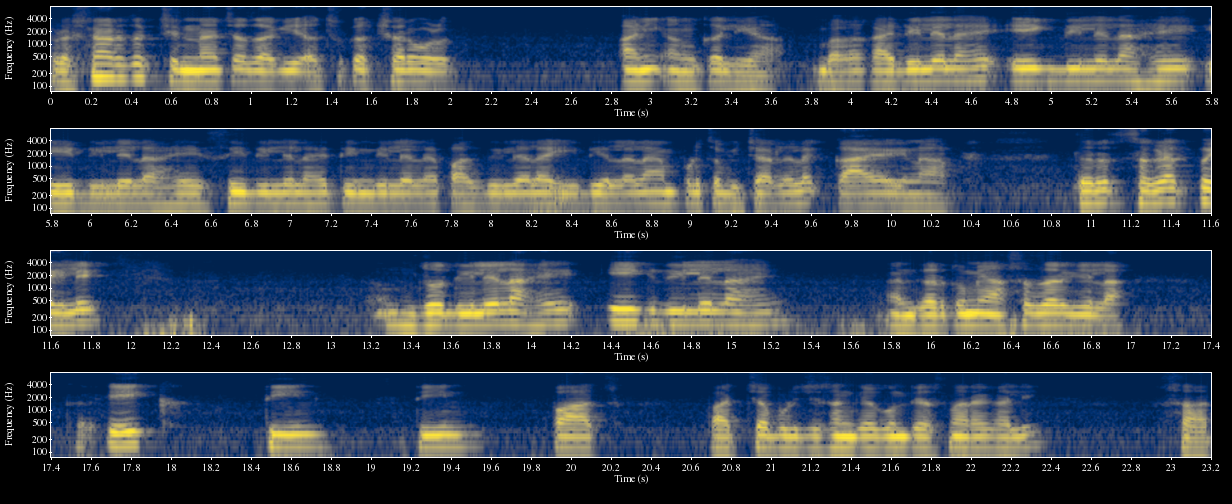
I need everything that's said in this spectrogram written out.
प्रश्नार्थक चिन्हाच्या जागी अचूक अक्षर ओळख आणि अंक लिहा. बघा काय दिलेलं आहे? एक दिलेलं आहे ए दिलेलं आहे सी दिलेलं आहे तीन दिलेलं आहे पाच दिलेलं आहे ई दिलेलं आहे. आणि पुढचं विचारलेलं आहे काय येणार? तर सगळ्यात पहिले जो दिलेला आहे एक दिलेला आहे. आणि जर तुम्ही असं जर गेला तर एक तीन तीन पाच पाचच्या पुढची संख्या कोणती असणार आहे खाली? सात.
